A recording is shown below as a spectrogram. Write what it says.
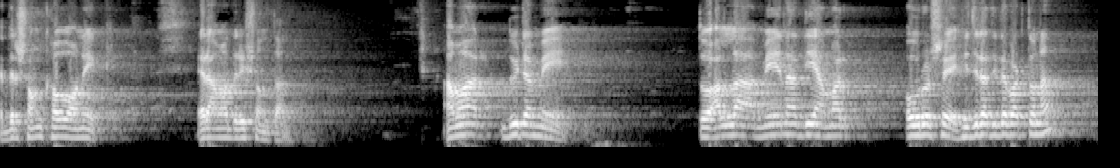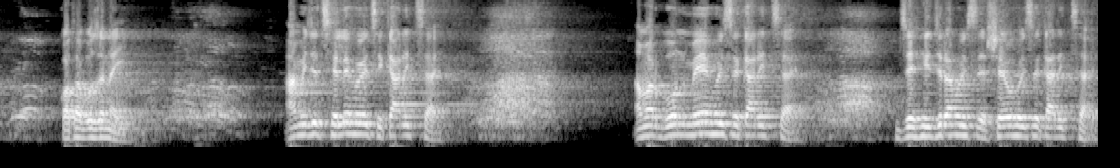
এদের সংখ্যাও অনেক। এরা আমাদেরই সন্তান। আমার দুইটা মেয়ে। তো আল্লাহ মেয়ে না দিয়ে আমার ঔরসে হিজরা দিতে পারতো না? কথা বোঝে নাই। আমি যে ছেলে হয়েছি, কার ইচ্ছায়? আমার বোন মেয়ে হয়েছে, কার ইচ্ছায়? যে হিজরা হয়েছে, সেও হয়েছে, কার ইচ্ছায়?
